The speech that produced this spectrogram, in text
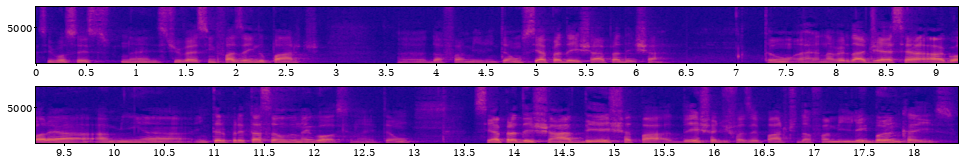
se vocês né, estivessem fazendo parte uh, da família. Então, se é para deixar, é para deixar. Então, é, na verdade, essa é, agora é a, a, minha interpretação do negócio. Né? Então, se é para deixar, deixa, deixa de fazer parte da família e banca isso.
